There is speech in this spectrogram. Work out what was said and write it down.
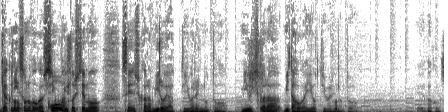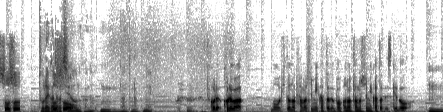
逆にその方が審判としても選手から見ろやって言われるのと身内から見た方がいいよって言われるのとやっぱこうそうそう、捉え方が違うのかな？うんなんとなくね。これこれはもう人の楽しみ方で僕の楽しみ方ですけど、うん。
